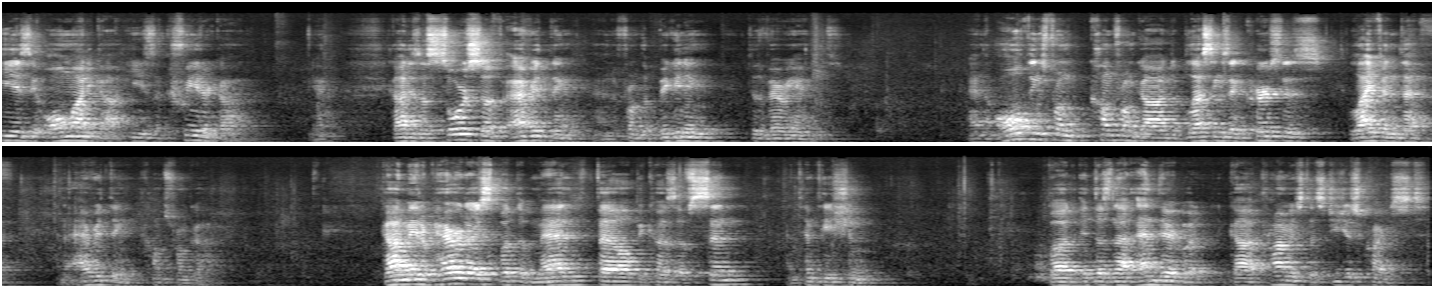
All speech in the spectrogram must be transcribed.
He is the Almighty God. He is the Creator God. Yeah. God is the source of everything, and from the beginning to the very end. And all things from come from God, the blessings and curses, life and death, and everything comes from God. God made a paradise, but the man fell because of sin and temptation. But it does not end there, but God promised us Jesus Christ,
